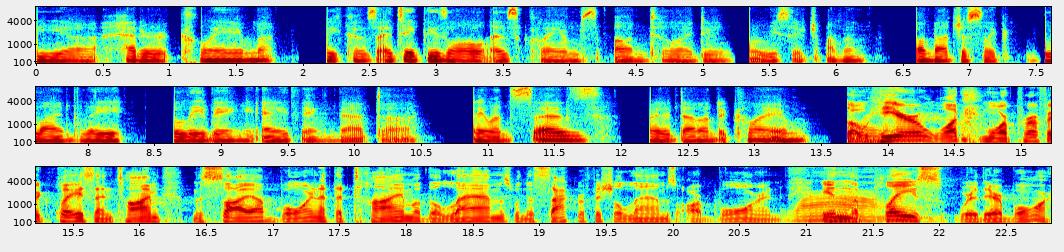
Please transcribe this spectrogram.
the uh, header claim because I take these all as claims until I do more research on them. I'm not just like blindly believing anything that uh, anyone says. Write it down under claim. So oh, here, what more perfect place and time? Messiah born at the time of the lambs when the sacrificial lambs are born in the place where they're born.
